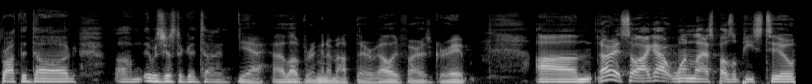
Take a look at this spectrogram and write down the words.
Brought the dog. Um, it was just a good time. Yeah, I love bringing them out there. Valley Fire is great. Um, all right, so I got one last puzzle piece too,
